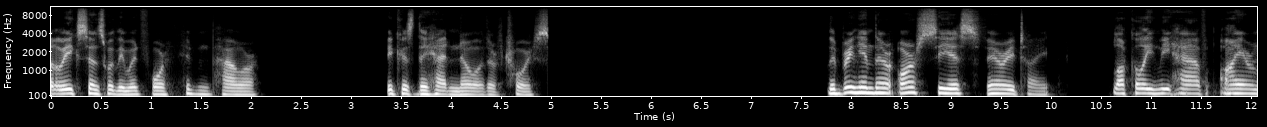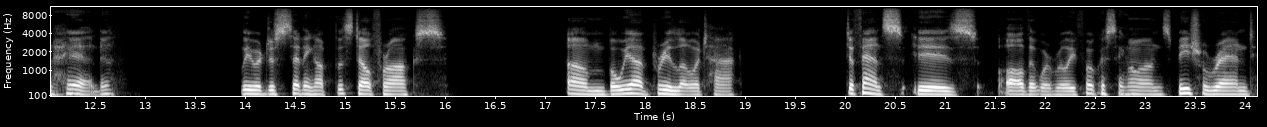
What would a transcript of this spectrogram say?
it makes sense what they went for hidden power. Because they had no other choice. They bring in their Arceus Fairy type. Luckily, we have Iron Head. We were just setting up the Stealth Rocks. Um, but we have pretty low attack. Defense is all that we're really focusing on. Spatial Rend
